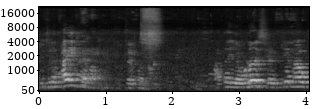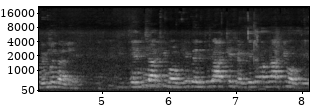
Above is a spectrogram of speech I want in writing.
दुसरं काहीच नाही. आता एवढं शेळके नाव फेमस झाले. की त्यांच्या आखी भावके तरी तरी आखे शेळकेच्या मग आखी भावके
